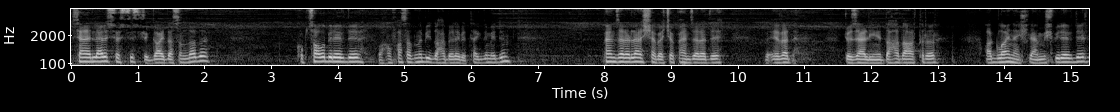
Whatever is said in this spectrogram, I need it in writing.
Sənədləri sözsüz ki, qaydasındadır. Kupçalı bir evdir. Baxın fasadını bir daha belə bir təqdim edim. Pəncərələr şəbəkə pəncərədir və evə gözəlliyini daha da artırır. Aqla ilə işlənmiş bir evdir.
